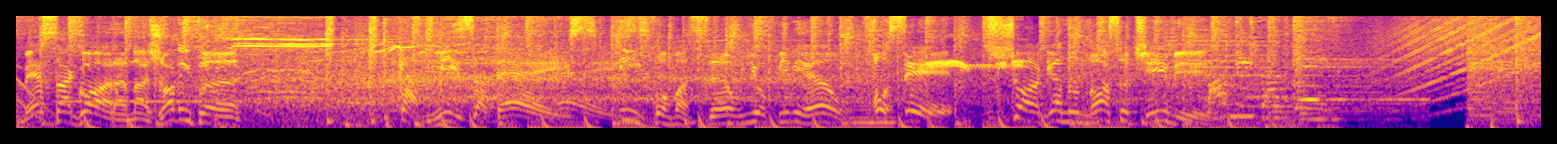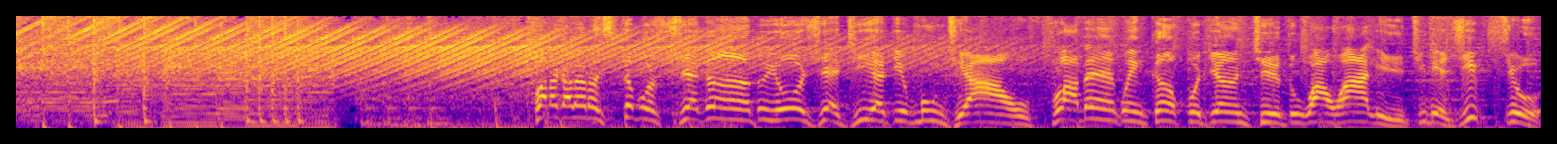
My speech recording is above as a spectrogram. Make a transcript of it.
Começa agora na Jovem Pan. Camisa 10. Informação e opinião. Você joga no nosso time. Fala galera, estamos chegando e hoje é dia de Mundial. Flamengo em campo diante do Al Ali, time egípcio.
